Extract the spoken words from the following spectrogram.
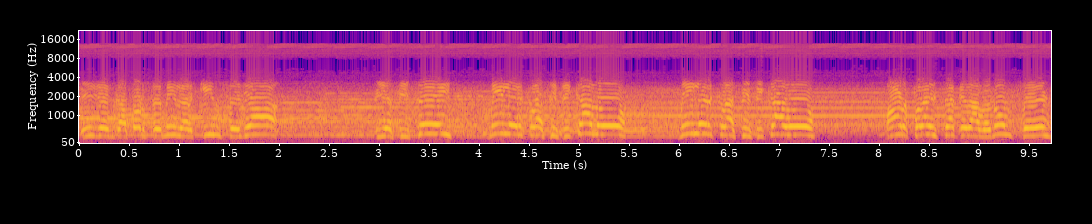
Siguen 14 Miller, 15 ya. 16 Miller clasificado. Miller clasificado. Mark Price ha quedado en 11.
